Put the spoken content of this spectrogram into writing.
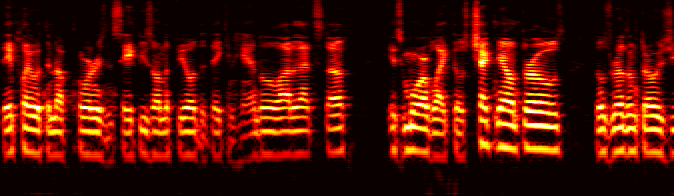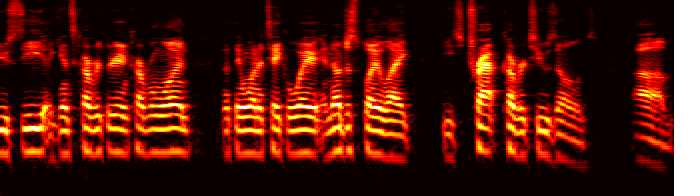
they play with enough corners and safeties on the field that they can handle a lot of that stuff. It's more of like those check down throws, those rhythm throws you see against cover three and cover one that they want to take away, and they'll just play like these trap cover two zones um,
